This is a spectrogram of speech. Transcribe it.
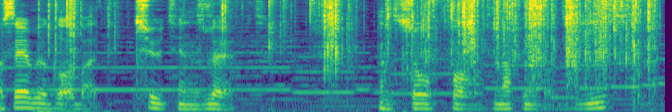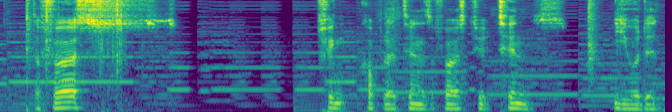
So say we've got about two tins left. And so far, nothing but these. The first, I think couple of tins, the first two tins yielded,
